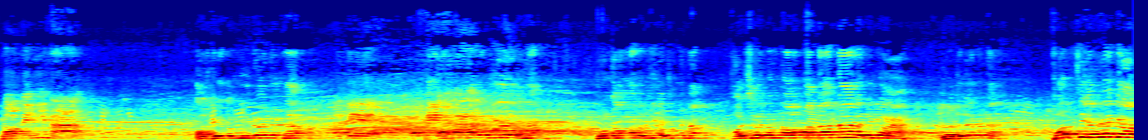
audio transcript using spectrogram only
พร้อมไหมพี่หมาโอเคตรงนี้ด้วยนะครับ โอเค น้องๆมาตรงนี้เลยใช่ไหมครับ ขอเชิญน้องๆมาด้านหน้าเลยดีกว่า เราจะได้ไม่ไหนขอเสียงให้กับ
